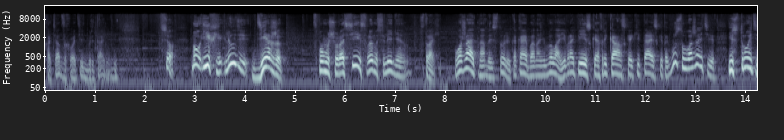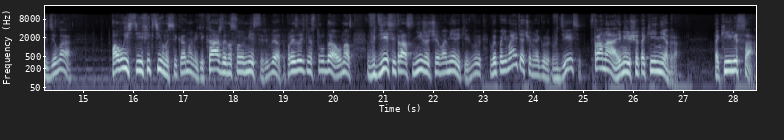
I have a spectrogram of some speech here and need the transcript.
хотят захватить Британию. Все. Ну, их люди держат с помощью России свое население в страхе. Уважать надо историю, какая бы она ни была, европейская, африканская, китайская, так просто уважайте ее и стройте дела повысьте эффективность экономики, каждый на своем месте, ребята. Производительность труда у нас в 10 раз ниже, чем в Америке. Вы, вы понимаете, о чем я говорю? В 10. Страна, имеющая такие недра, такие леса,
